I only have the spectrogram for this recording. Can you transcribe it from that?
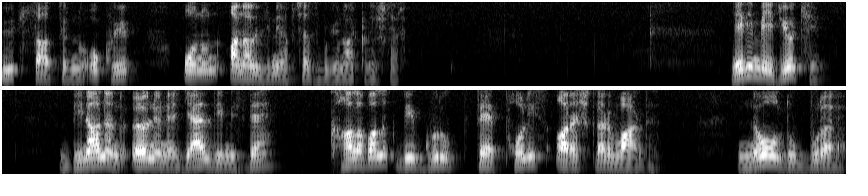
3 satırını okuyup onun analizini yapacağız bugün arkadaşlar. Nedim Bey diyor ki binanın önüne geldiğimizde kalabalık bir grup ve polis araçları vardı. Ne oldu buraya?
